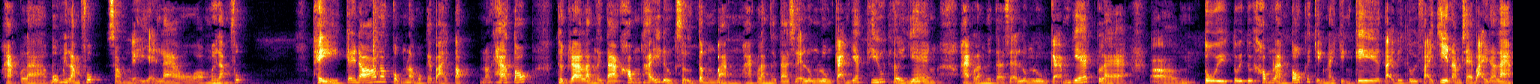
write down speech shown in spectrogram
hoặc là 45 phút xong nghỉ giải lao 15 phút thì cái đó nó cũng là một cái bài tập nó khá tốt. Thực ra là người ta không thấy được sự cân bằng hoặc là người ta sẽ luôn luôn cảm giác thiếu thời gian hoặc là người ta sẽ luôn luôn cảm giác là uh, tôi tôi tôi không làm tốt cái chuyện này chuyện kia tại vì tôi phải chia năm xẻ bảy ra làm.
